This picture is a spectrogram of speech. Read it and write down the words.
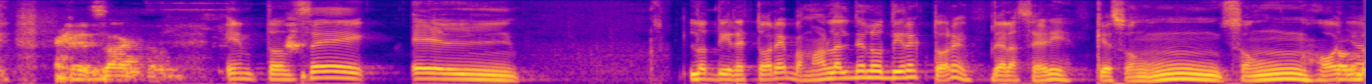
Exacto. Entonces, el los directores, vamos a hablar de los directores de la serie, que son, son joyas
